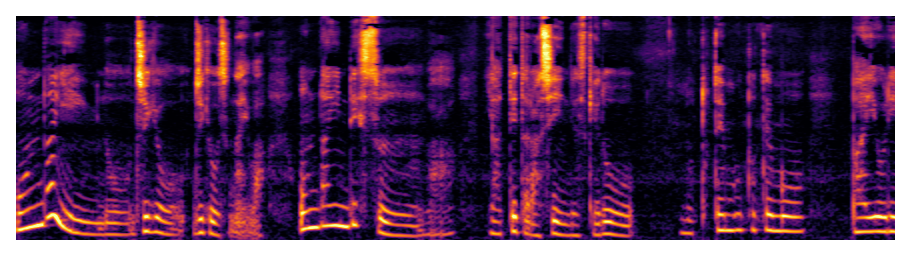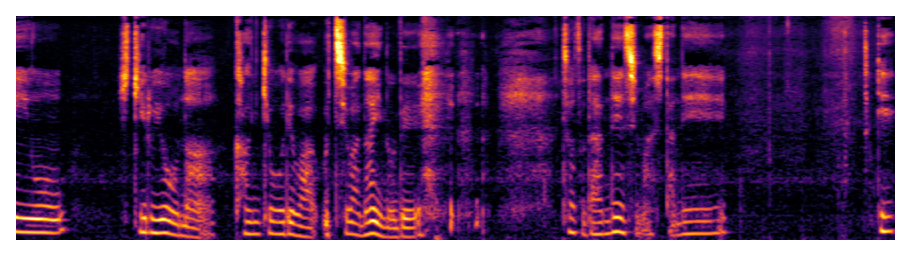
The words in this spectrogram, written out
オンラインの授業授業じゃないわ。オンラインレッスンはやってたらしいんですけどとてもとてもバイオリンを弾けるような環境ではうちはないので ちょっと断念しましたねで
